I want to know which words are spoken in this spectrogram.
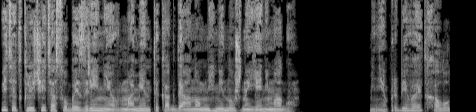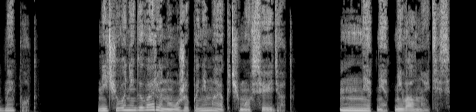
Ведь отключить особое зрение в моменты, когда оно мне не нужно, я не могу. Меня пробивает холодный пот. Ничего не говорю, но уже понимаю, к чему все идет. Нет-нет, не волнуйтесь.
